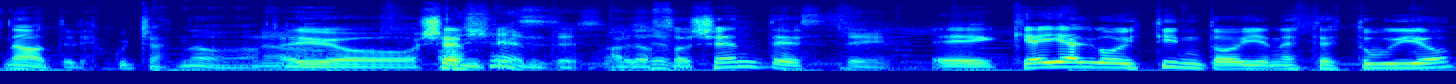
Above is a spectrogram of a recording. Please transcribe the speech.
No, telescuchas no, No, radio oyentes. oyentes, a los oyentes. sí eh, que hay algo distinto hoy en este estudio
